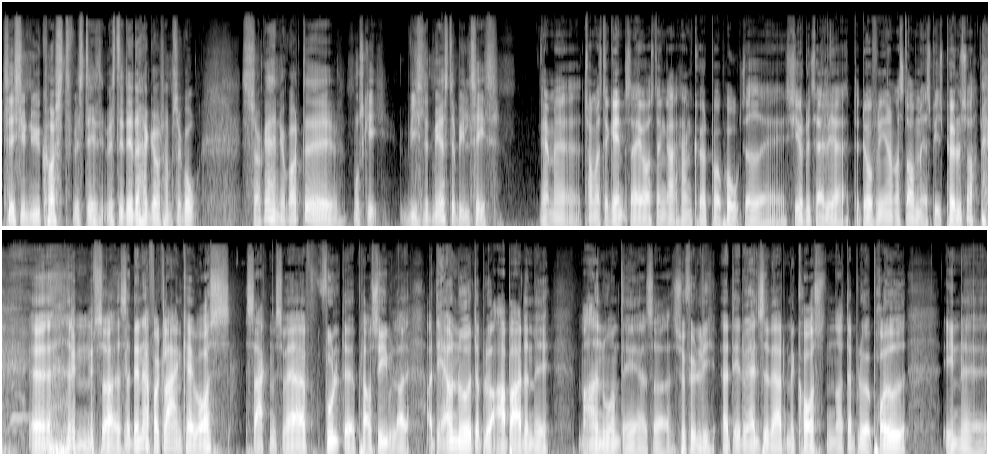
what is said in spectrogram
til sin nye kost, hvis det, hvis det er det, der har gjort ham så god, så kan han jo godt øh, måske vise lidt mere stabilitet. Jamen, Thomas de Gent sagde jo også dengang, han kørte på podiet af Giro d'Italia, at det var fordi, han var stoppet med at spise pølser. øh, så, så den her forklaring kan jo også sagtens være fuldt uh, plausibel, og, og det er jo noget, der bliver arbejdet med meget nu om dagen. Altså selvfølgelig, at det er jo altid været med kosten, og der blev prøvet en, uh,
